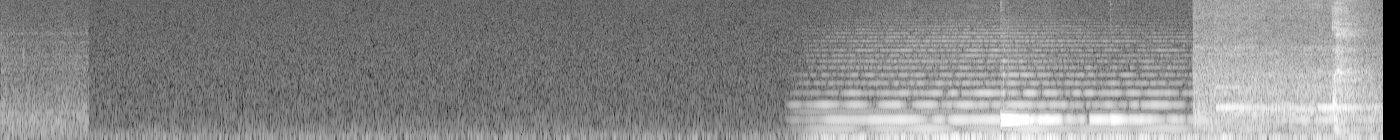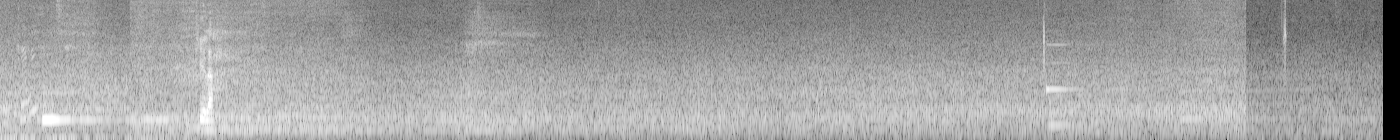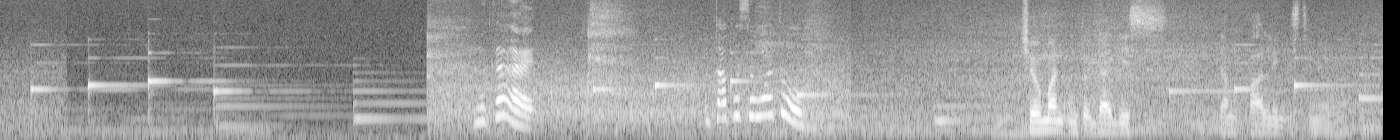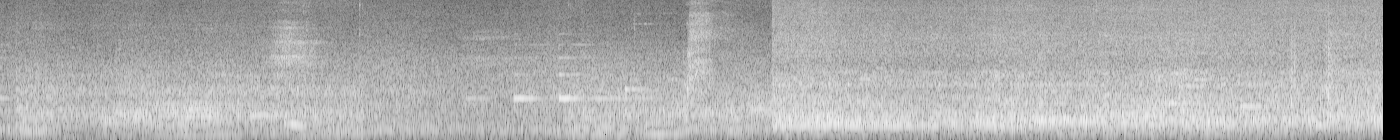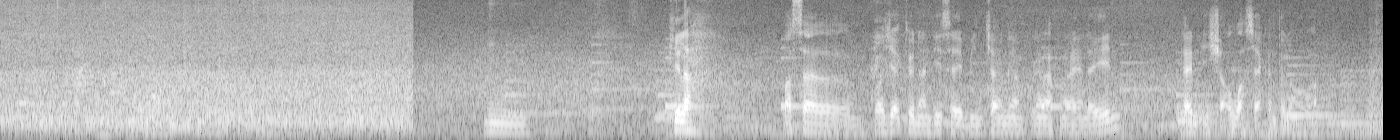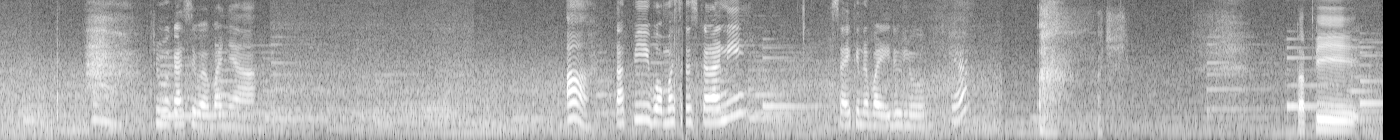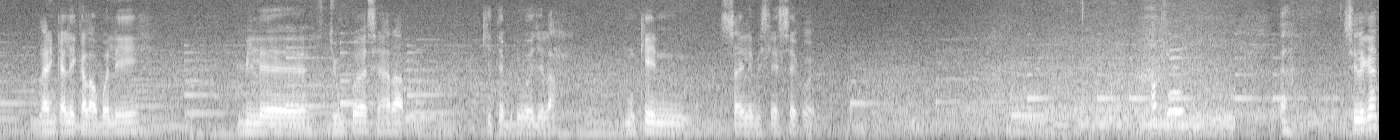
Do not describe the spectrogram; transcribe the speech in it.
Megat. Untuk apa semua tu? Ciuman untuk gadis yang paling istimewa. Okeylah. Pasal projek tu nanti saya bincang dengan pengarah-pengarah yang lain dan insya-Allah saya akan tolong awak. Terima kasih banyak-banyak. Ah, tapi buat masa sekarang ni saya kena balik dulu, ya? Tapi lain kali kalau boleh bila jumpa saya harap kita berdua je lah. Mungkin saya lebih selesa kot. Okey. Eh, silakan.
